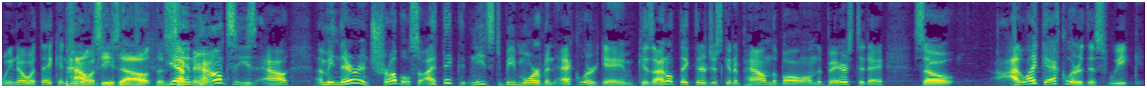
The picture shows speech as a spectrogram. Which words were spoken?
we know what they can do. Pouncey's out, the yeah, center. Pouncey's out. I mean, they're in trouble. So I think it needs to be more of an Ekeler game because I don't think they're just going to pound the ball on the Bears today. So I like Ekeler this week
